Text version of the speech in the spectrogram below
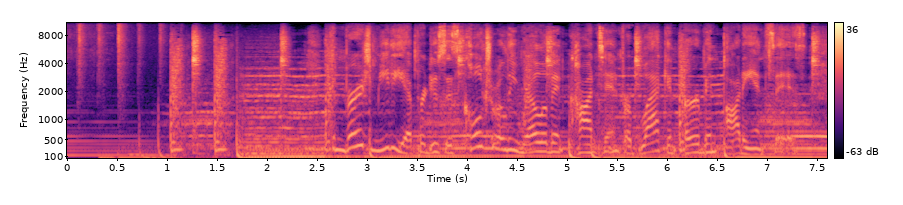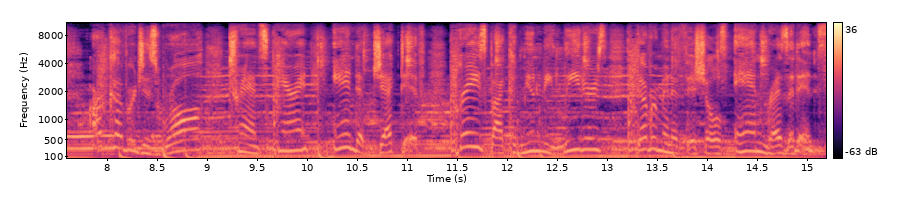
Converge Media produces culturally relevant content for Black and urban audiences. Our coverage is raw, transparent, and objective, praised by community leaders, government officials, and residents.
